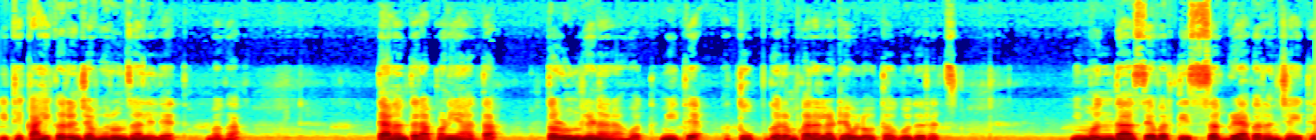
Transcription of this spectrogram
इथे काही करंज्या भरून झालेल्या आहेत. बघा. त्यानंतर आपण या आता तळून घेणार आहोत. मी इथे तूप गरम करायला ठेवलं होतं अगोदरच. मी मंद आसेवरती सगळ्या करंज्या इथे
